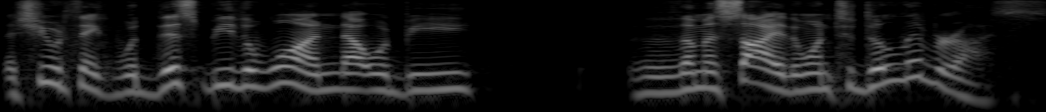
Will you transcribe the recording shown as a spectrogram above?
that she would think, would this be the one that would be the Messiah, the one to deliver us?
